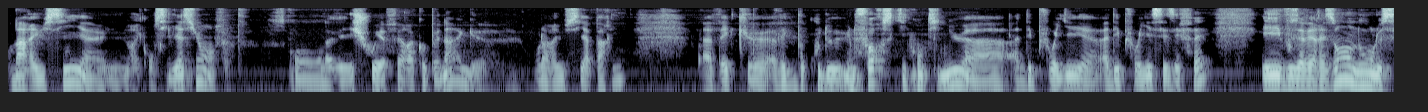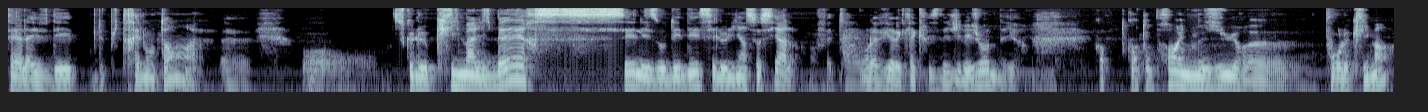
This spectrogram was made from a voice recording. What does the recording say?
on a réussi une réconciliation en fait. Ce qu'on avait échoué à faire à Copenhague, on l'a réussi à Paris. Avec, euh, avec beaucoup de une force qui continue à, déployer à déployer ses effets et vous avez raison nous on le sait à l'AFD depuis très longtemps euh, ce que le climat libère, c'est les ODD, c'est le lien social. En fait, on l'a vu avec la crise des gilets jaunes d'ailleurs. quand, on prend une mesure pour le climat,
